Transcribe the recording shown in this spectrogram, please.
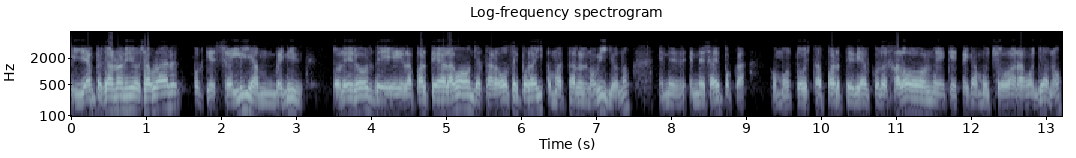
Y ya empezaron ellos a hablar porque solían venir toreros de la parte de Aragón, de Zaragoza y por ahí, a matar al novillo, ¿no? En, en esa época, como toda esta parte de Alcohol de Jalón, eh, que pega mucho Aragón ya, ¿no?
